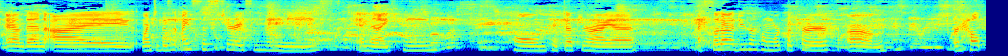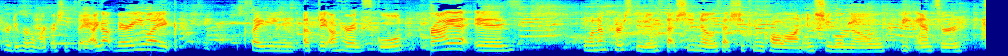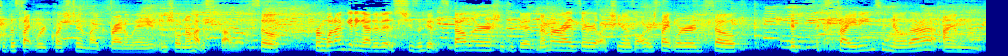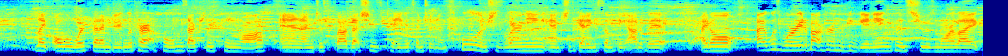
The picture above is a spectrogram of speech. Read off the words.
and then I went to visit my sister. I seen my niece. And then I came home, picked up Naraya. I still gotta do her homework with her. Um, or help her do her homework, I should say. I got very, like, exciting update on her in school. Mariah is one of her students that she knows that she can call on and she will know the answer to the sight word question like right away and she'll know how to spell it. So from what I'm getting out of it, she's a good speller, she's a good memorizer, like she knows all her sight words. So it's exciting to know that. I'm like all the work that I'm doing with her at home is actually paying off and I'm just glad that she's paying attention in school and she's learning and she's getting something out of it. I don't, I was worried about her in the beginning because she was more like,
